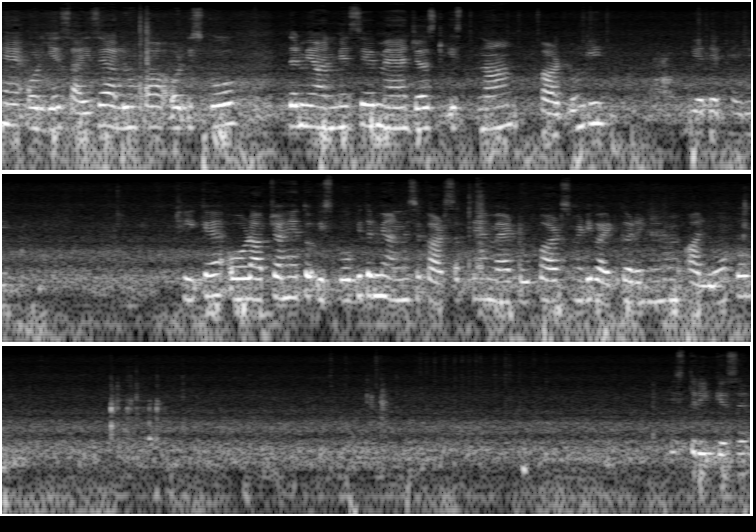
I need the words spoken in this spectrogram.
हैं और ये साइज़ है आलू का और इसको दरमियान में से मैं जस्ट इतना काट लूँगी। ये देखें जी। ठीक है, और आप चाहें तो इसको भी दरमियान में से काट सकते हैं। मैं टू पार्ट्स में डिवाइड कर रही हूँ आलूओं को। इस तरीके से।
